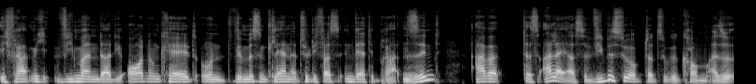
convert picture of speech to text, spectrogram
Ich frage mich, wie man da die Ordnung hält und wir müssen klären natürlich, was Invertebraten sind. Aber das allererste, wie bist du überhaupt dazu gekommen? Also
